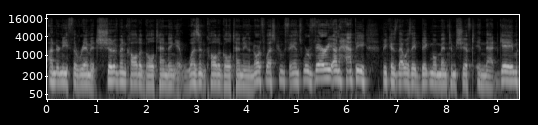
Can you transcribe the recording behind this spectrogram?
underneath the rim. It should have been called a goaltending. It wasn't called a goaltending. The Northwestern fans were very unhappy because that was a big momentum shift in that game.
